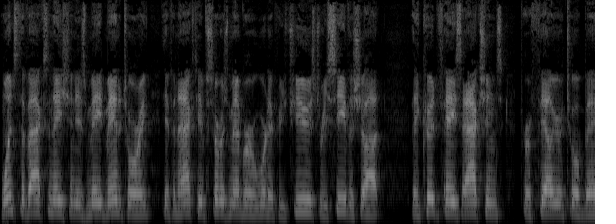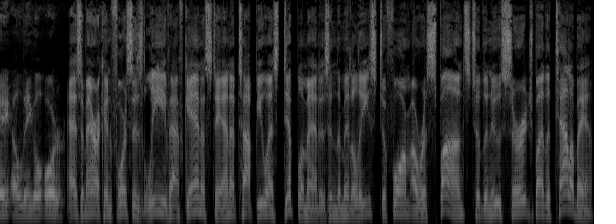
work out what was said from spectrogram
Once the vaccination is made mandatory, if an active service member were to refuse to receive the shot, they could face actions for failure to obey a legal order. As American forces leave Afghanistan, a top U.S. diplomat is in the Middle East to form a response to the new surge by the Taliban.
